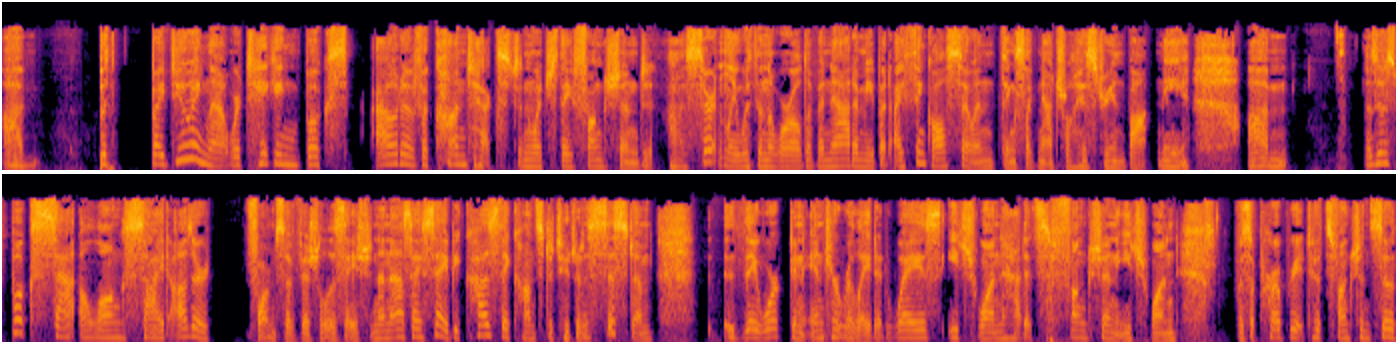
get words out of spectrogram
Um, but by doing that, we're taking books out of a context in which they functioned, uh, certainly within the world of anatomy, but I think also in things like natural history and botany. Um, those books sat alongside other forms of visualization. And as I say, because they constituted a system, they worked in interrelated ways. Each one had its function. Each one was appropriate to its function. So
